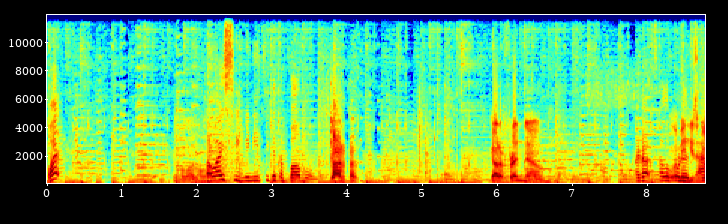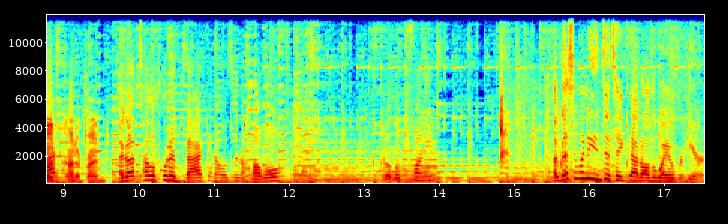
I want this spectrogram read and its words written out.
What? Hold on, hold Oh. I see. We need to get the bubble. Got him. Got a friend now. I got Well, I teleported mean, he's back. good kind of friend. I got teleported back and I was in a bubble. Did it look funny? I'm guessing we need to take that all the way over here.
